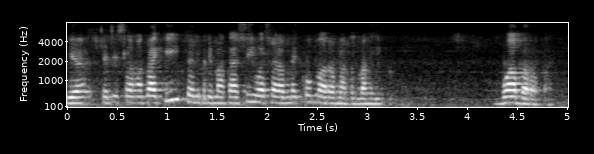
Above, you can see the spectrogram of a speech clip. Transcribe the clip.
Ya jadi selamat pagi dan terima kasih. Wassalamualaikum warahmatullahi wabarakatuh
